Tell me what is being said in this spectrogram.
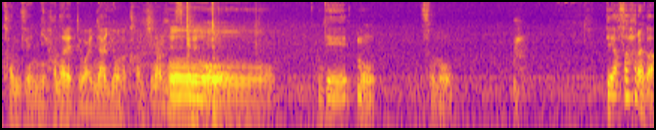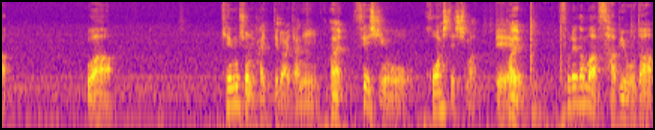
完全に離れてはいないような感じなんですけれどでもうそので朝原がは刑務所に入ってる間にーはい。精神を壊してしまって、はい。それがまあ詐病だっ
